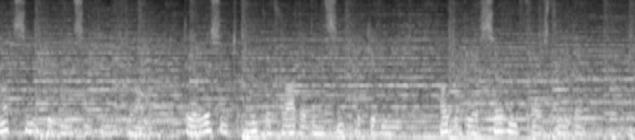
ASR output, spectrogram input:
not simply when something is wrong. They listen to input rather than simply giving it. How to be a servant-first leader.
